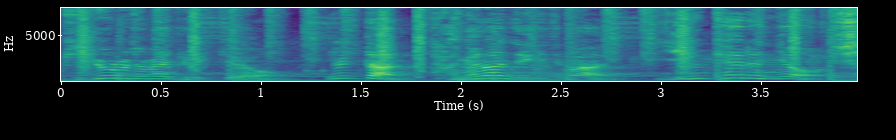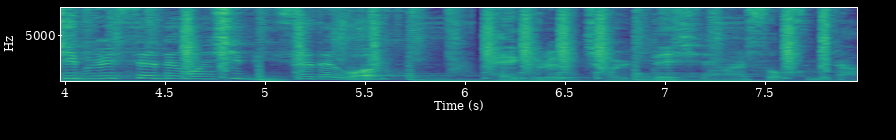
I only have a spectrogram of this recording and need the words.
비교를 좀 해드릴게요. 일단 당연한 얘기지만 인텔은요 11세대건 12세대건 배그를 절대 실행할 수 없습니다.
